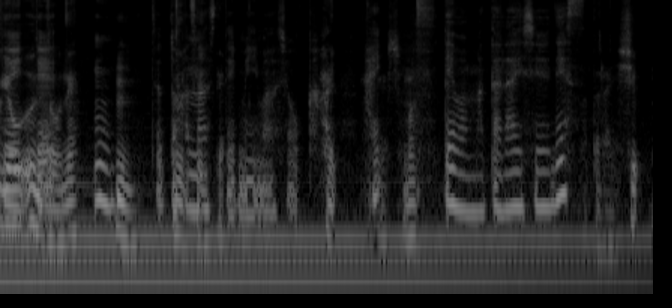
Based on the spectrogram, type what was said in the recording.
業運動ね。うん。うん、ちょっと話してみましょうか。はい、はいお願いします。ではまた来週ですまた来週。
